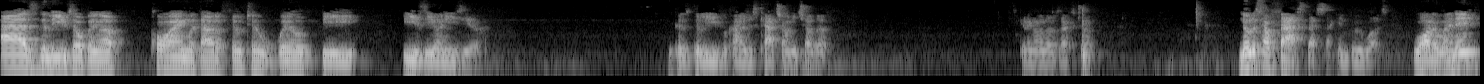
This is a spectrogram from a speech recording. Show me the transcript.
As the leaves open up, pouring without a filter will be easier and easier. Because the leaves will kind of just catch on each other. Getting all those extra. Notice how fast that second brew was. Water went in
